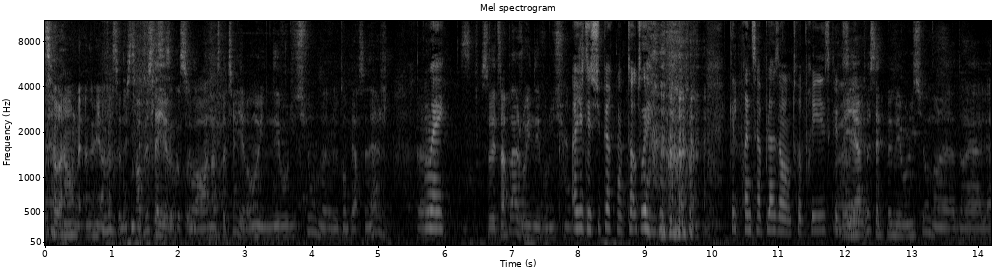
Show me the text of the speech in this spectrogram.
C'est vraiment un des meilleurs personnages. En plus, là, il y a, sur un entretien, il y a vraiment une évolution de, ton personnage. Euh, Ouais. Ça doit être sympa à jouer une évolution. Ah, j'étais super contente, ouais. Qu'elle prenne sa place dans l'entreprise. il y a un peu cette même évolution dans la, dans la, la,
